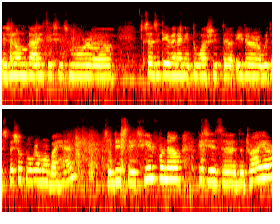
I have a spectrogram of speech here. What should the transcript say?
as you know guys this is more uh, sensitive and I need to wash it uh, either with a special program or by hand. So this stays here for now. This is uh, the dryer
